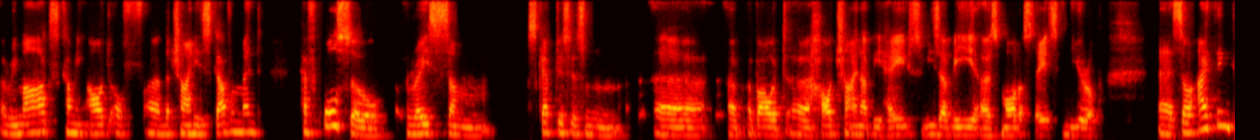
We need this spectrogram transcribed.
remarks coming out of the Chinese government have also raised some skepticism uh, about uh, how China behaves vis-a-vis uh, smaller states in Europe. Uh, so I think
